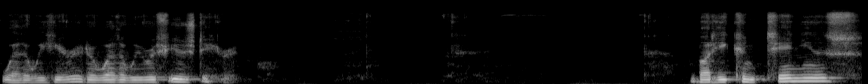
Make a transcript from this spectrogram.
whether we hear it or whether we refuse to hear it. But he continues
